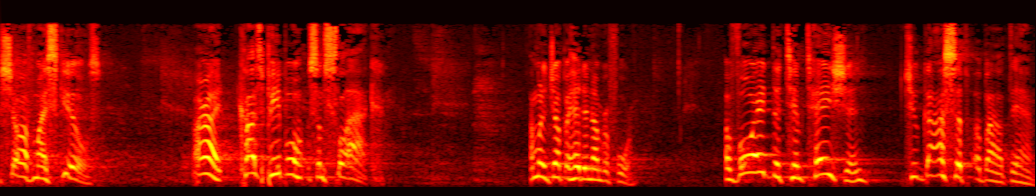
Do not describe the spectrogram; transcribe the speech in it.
Show off my skills. All right. Cause people some slack. I'm going to jump ahead to number four. Avoid the temptation to gossip about them.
